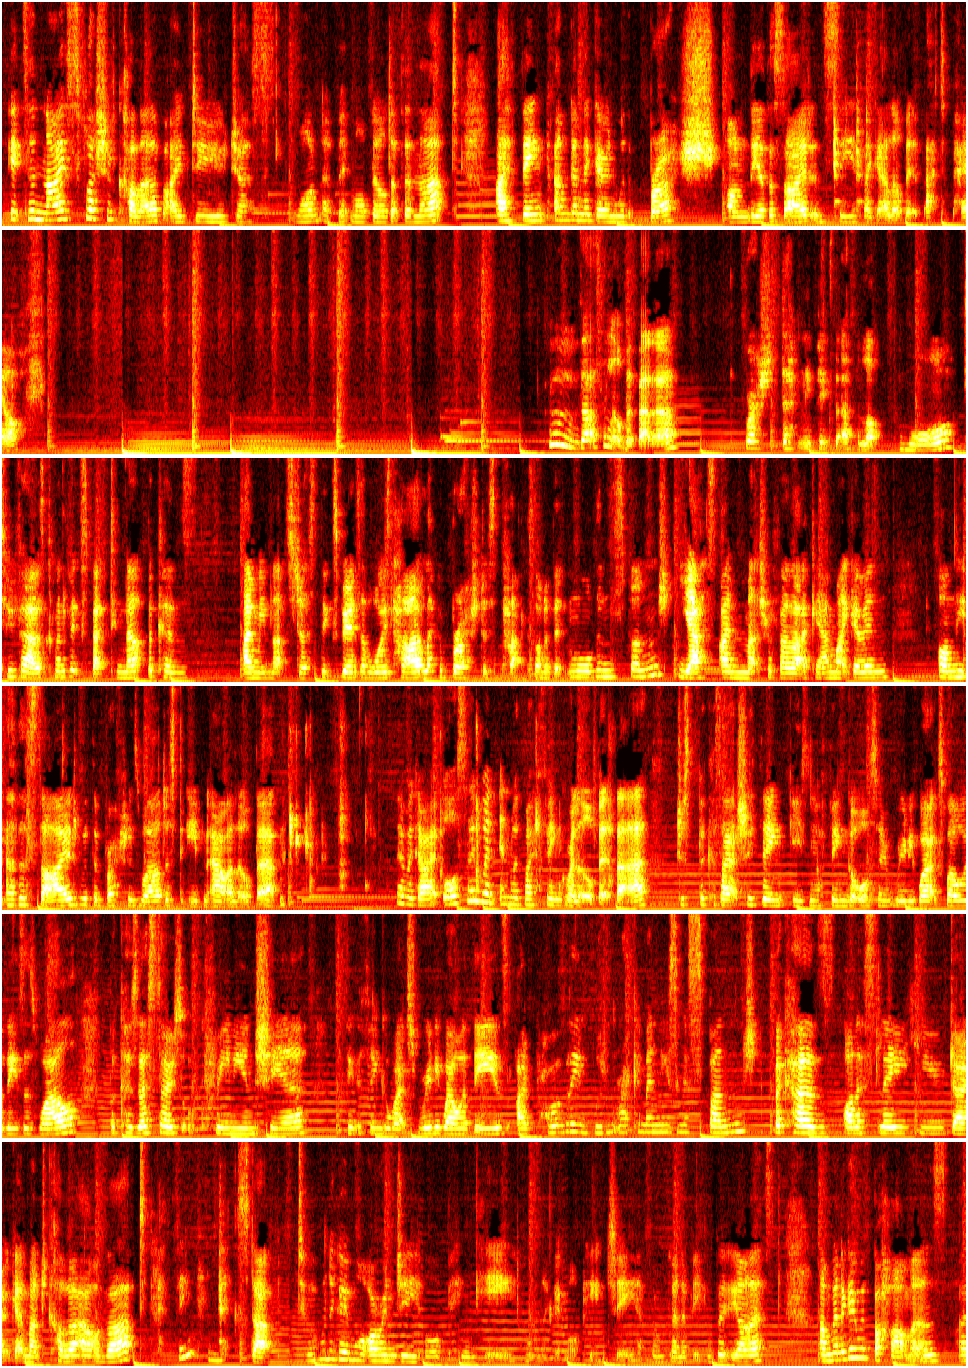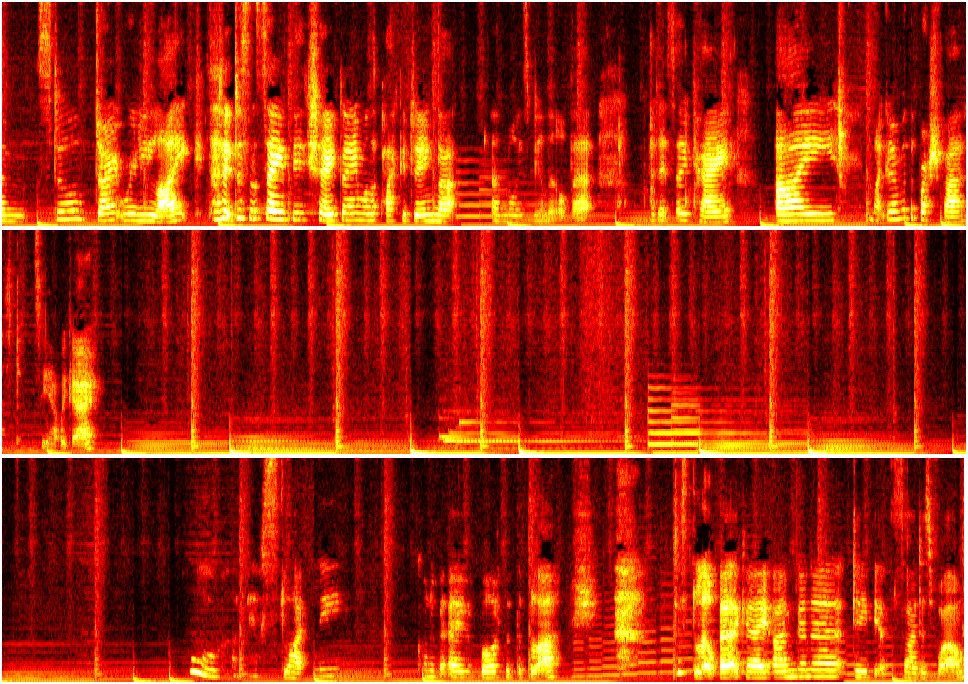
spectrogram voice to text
it's a nice flush of colour, but I do just want a bit more build up than that. I think I'm going to go in with a brush on the other side and see if I get a little bit better payoff. Ooh, that's a little bit better brush definitely picks it up a lot more. To fair, I was kind of expecting that because I mean that's just the experience I've always had, like a brush just packs on a bit more than the sponge. Yes, I much prefer that. Okay, I might go in on the other side with the brush as well just to even out a little bit. There we go. I also went in with my finger a little bit there just because I actually think using your finger also really works well with these as well because they're so sort of creamy and sheer. Think the finger works really well with these. I probably wouldn't recommend using a sponge because honestly you don't get much colour out of that. I think next up, do I want to go more orangey or pinky? I want to go more peachy if I'm going to be completely honest. I'm going to go with Bahamas. I still don't really like that it doesn't say the shade name on the packaging. That annoys me a little bit but it's okay. I might go in with the brush first and see how we go. Slightly gone a bit overboard with the blush. Just a little bit, okay. I'm gonna do the other side as well.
